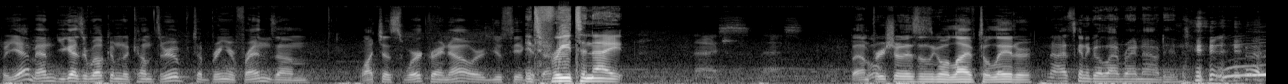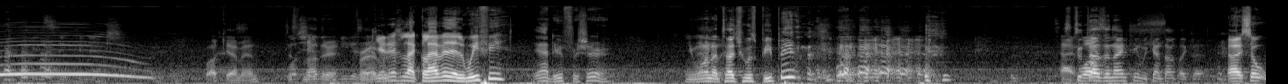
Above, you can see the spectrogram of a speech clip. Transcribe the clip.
But yeah, man, you guys are welcome to come through to bring your friends. Um, watch us work right now, or you'll see a It's time. free tonight. Nice, nice. But I'm pretty sure this doesn't go live till later. Nah, it's gonna go live right now, dude. Fuck yeah, man. Well, Just shit, mother you guys forever. ¿Quieres la clave del wifi? yeah, dude, for sure. You want to touch who's peepee? It's It's 2019. We can't talk like that. All right, so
